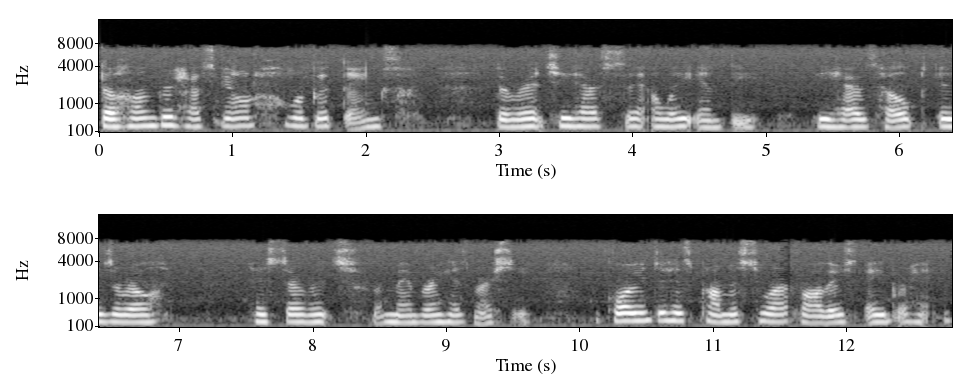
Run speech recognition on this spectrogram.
The hungry has filled with good things. The rich he has sent away empty. He has helped Israel, his servants, remembering his mercy according to his promise to our fathers Abraham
